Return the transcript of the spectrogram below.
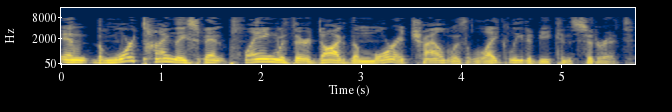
And the more time they spent playing with their dog, the more a child was likely to be considerate.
